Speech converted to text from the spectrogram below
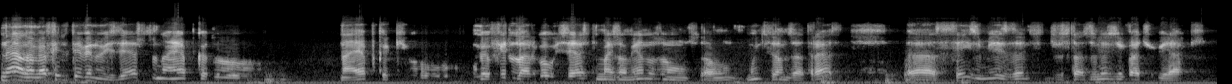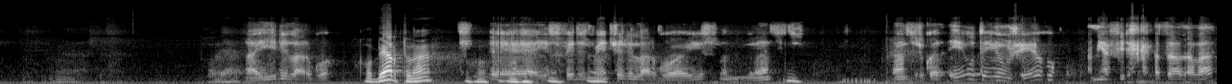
Não, não, meu filho teve no exército na época do na época que o, o meu filho largou o exército mais ou menos uns, uns muitos anos atrás, uh, seis meses antes dos Estados Unidos invadir o Iraque. Aí ele largou. Roberto, né? É, isso, felizmente ele largou isso antes, antes de coisa. Eu tenho um genro, a minha filha é casada lá,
